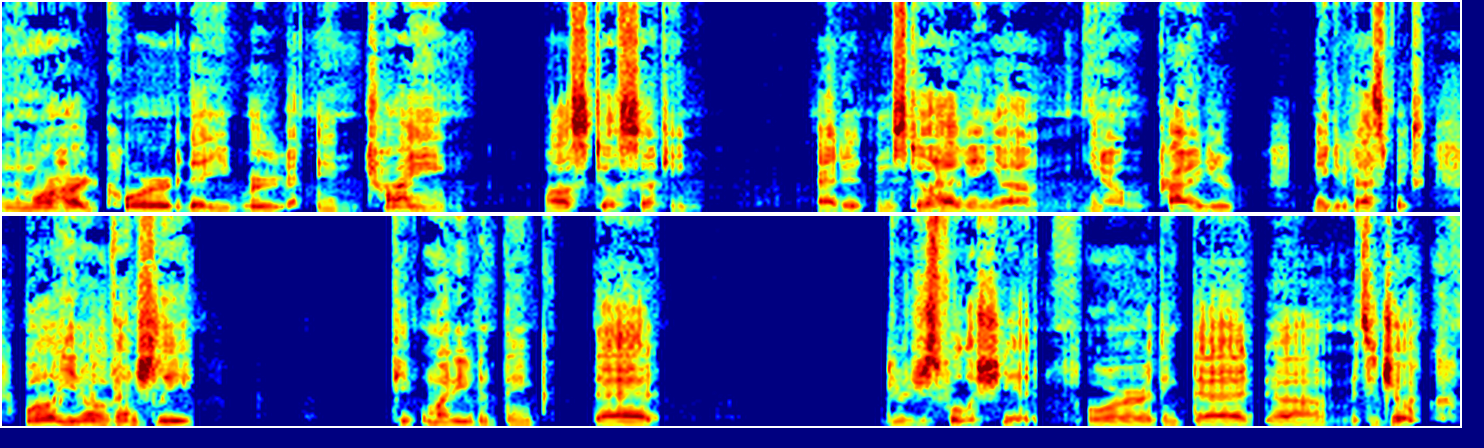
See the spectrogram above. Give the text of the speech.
And the more hardcore that you were in trying while still sucking at it and still having, um, you know, pride or negative aspects, well, you know, eventually people might even think that you're just full of shit or think that um, it's a joke.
